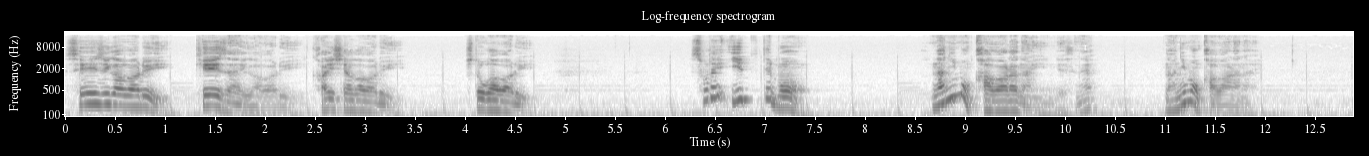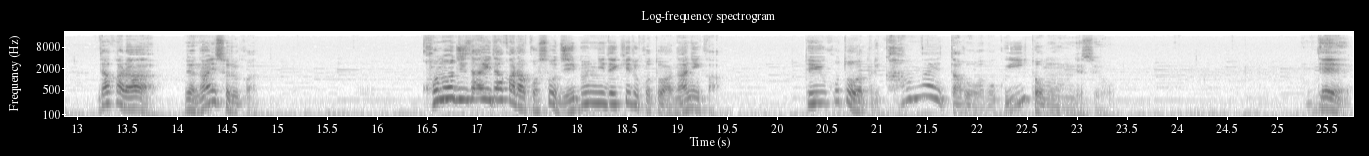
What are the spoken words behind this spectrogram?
政治が悪い経済が悪い会社が悪い人が悪いそれ言っても何も変わらないんですね何も変わらないだからじゃあ何するかこの時代だからこそ自分にできることは何かっていうことをやっぱり考えた方が僕いいと思うんですよ。で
